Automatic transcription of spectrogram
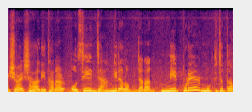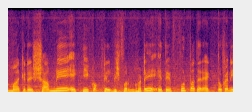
বিষয়ে শাহালি থানার ওসি জাহাঙ্গীর আলম জানান, মিরপুরের মুক্তিযোদ্ধা মার্কেটের সামনে একটি ককটেল বিস্ফোরণ ঘটে। এতে ফুটপাতের এক দোকানি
